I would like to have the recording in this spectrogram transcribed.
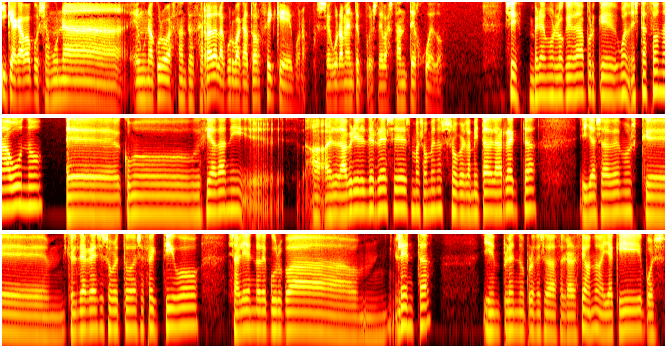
y que acaba pues en una en una curva bastante cerrada, la curva 14 y que bueno, pues seguramente pues de bastante juego. Sí, veremos lo que da porque, bueno, esta zona 1, eh, como decía Dani, eh, al abrir el DRS es más o menos sobre la mitad de la recta y ya sabemos que, que el DRS sobre todo es efectivo saliendo de curva mm, lenta y en pleno proceso de aceleración, ¿no? Y aquí, pues,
